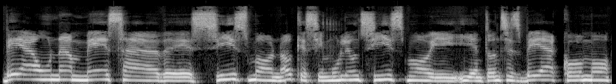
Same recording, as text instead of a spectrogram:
vea una mesa de sismo, ¿no? Que simule un sismo y, y, entonces vea cómo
